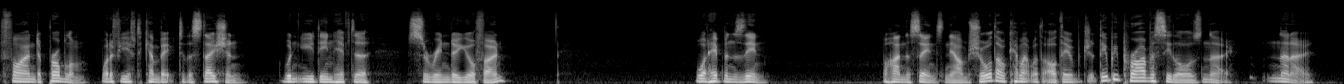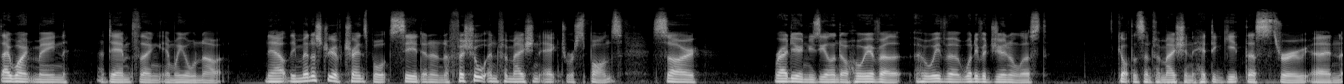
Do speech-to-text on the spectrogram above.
find a problem? What if you have to come back to the station? Wouldn't you then have to surrender your phone? What happens then? Behind the scenes. Now, I'm sure they'll come up with, oh, there'll, there'll be privacy laws. No, no, no. They won't mean a damn thing, and we all know it. Now, the Ministry of Transport said in an official Information Act response, so Radio New Zealand or whoever, whoever, whatever journalist got this information had to get this through an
